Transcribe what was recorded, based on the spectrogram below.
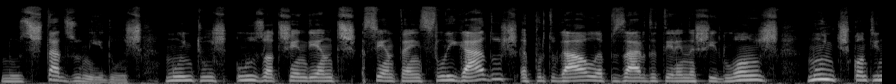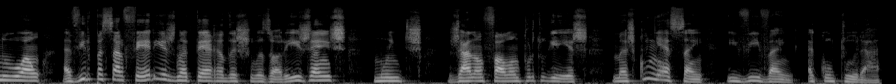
nos Estados Unidos. Muitos lusodescendentes sentem-se ligados a Portugal, apesar de terem nascido longe. Muitos continuam a vir passar férias na terra das suas origens. Muitos já não falam português, mas conhecem e vivem a cultura.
